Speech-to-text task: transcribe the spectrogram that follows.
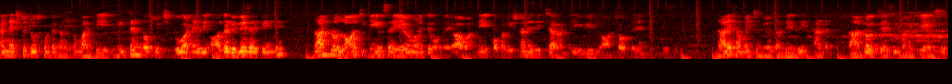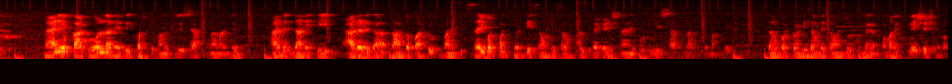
అండ్ నెక్స్ట్ చూసుకుంటే కనుక మనకి నింటెండో స్విచ్ టూ అనేది ఆల్రెడీ రిలీజ్ అయిపోయింది. దాంట్లో లాంచ్ గేమ్స్ ఏమేమైతే ఉన్నాయో అవన్నీ ఒక లిస్ట్ అనేది ఇచ్చారండి. ఇవి లాంచ్ అవుతాయి అని చెప్పేసి. దానికి సంబంధించిన న్యూస్ అండి ఇది. అండ్ దాంట్లో వచ్చేసి మన గేమ్స్ మ్యారియో కార్ట్ వరల్డ్ అనేది ఫస్ట్ మనకు రిలీజ్ చేస్తున్నారండి. అండ్ దానికి యాడెడ్గా దాంతోపాటు మనకి cyberpunk twenty seventy seven ultimate edition అనేది కూడా రిలీజ్ చేస్తున్నారు మనకి. సైబర్ పంక్ ట్వంటీ సెవెంటీ సెవెన్ చూసుకుంటే కనుక మనకి ప్లే స్టేషన్లో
